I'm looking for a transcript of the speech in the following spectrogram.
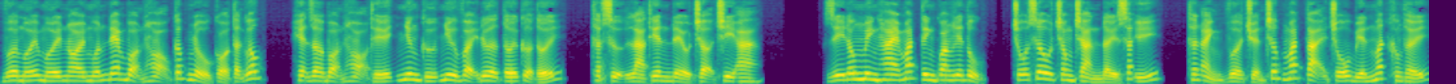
Vừa mới mới nói muốn đem bọn họ cấp nhổ cỏ tận gốc, hiện giờ bọn họ thế nhưng cứ như vậy đưa tới cửa tới, thật sự là thiên đều trợ chi a. Dì Đông Minh hai mắt tinh quang liên tục, chỗ sâu trong tràn đầy sắc ý, thân ảnh vừa chuyển chớp mắt tại chỗ biến mất không thấy.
